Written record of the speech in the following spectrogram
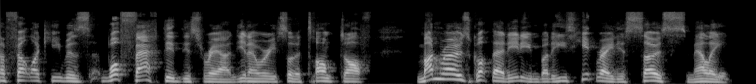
I felt like he was what Faf did this round, you know, where he sort of tonked off. Munro's got that in him, but his hit rate is so smelly.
